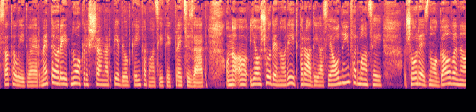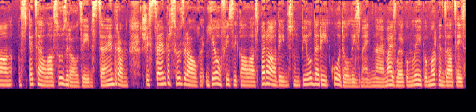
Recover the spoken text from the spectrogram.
satelītu vai ar meteorītu nokrišanu ar piebildu, ka informācija tiek precizēta. Un jau šodien no rīta parādījās jauna informācija, šoreiz no galvenā speciālās uzraudzības centra. Šis centrs uzrauga geofizikālās parādības un pilda arī kodola izmēģinājumu aizlieguma līguma organizācijas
